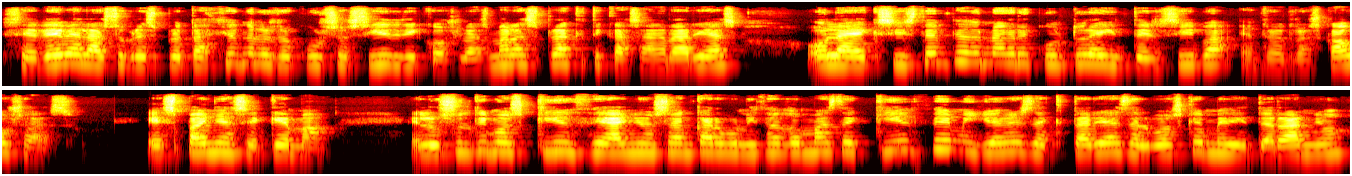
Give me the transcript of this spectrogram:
Se debe a la sobreexplotación de los recursos hídricos, las malas prácticas agrarias o la existencia de una agricultura intensiva, entre otras causas. España se quema. En los últimos 15 años se han carbonizado más de 15 millones de hectáreas del bosque mediterráneo,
